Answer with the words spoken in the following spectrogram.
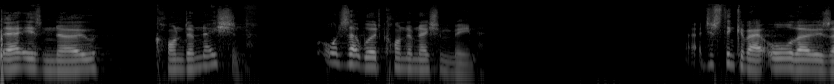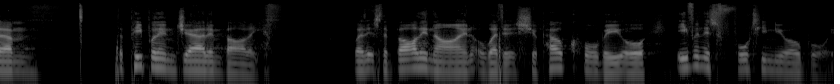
there is no condemnation. What does that word condemnation mean? Uh, just think about all those, um, the people in jail in Bali whether it's the Bali Nine or whether it's Schapelle Corby or even this 14 year old boy.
